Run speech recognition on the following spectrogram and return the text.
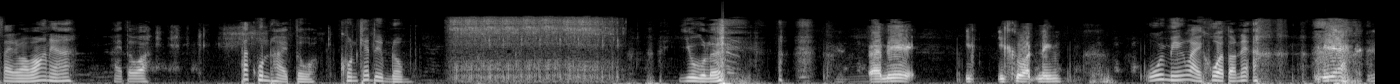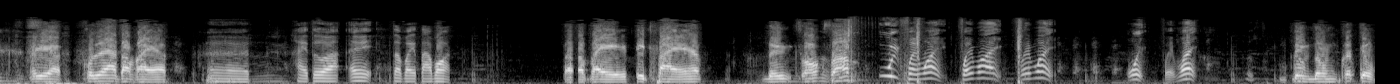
ใส่อะไรมาบ้างเนี่ยฮะ หายตัว ถ้าคุณหายตัว คุณแค่ดื่มนม อยู่เลย แต่นี่อีกอีกขวดหนึ่งอุ้ยมีตั้งหลายขวดตอนเนี้ย เนี่ยโอเคครับคนแรกต่อไปครับ เอ่อ หายตัว เอ้ย ต่อไปตาบอด ต่อไปติดไฟครับ หนึ่งสองสามอุ้ยไฟไหม้ไฟไหม้ไฟไหม้โอ้ยไฟไหม้ดื่มนมก็จบ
